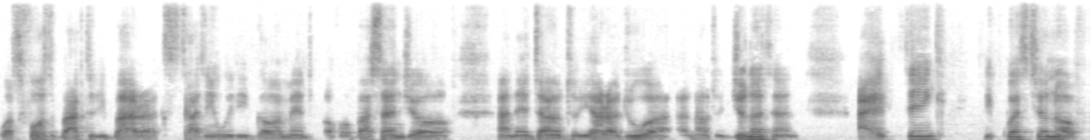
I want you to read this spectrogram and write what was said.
was forced back to the barracks, starting with the government of Obasanjo and then down to Yaradua and now to Jonathan. I think the question of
